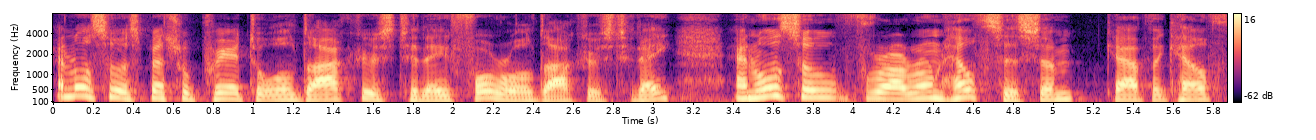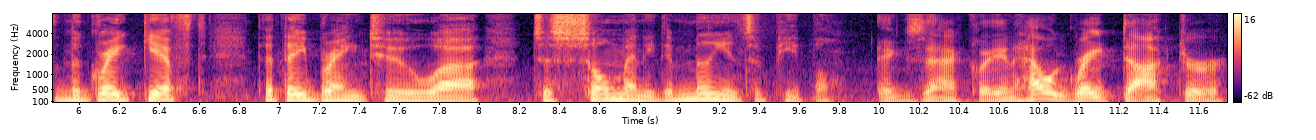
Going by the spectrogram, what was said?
And also a special prayer to all doctors today, for all doctors today, and also for our own health system, Catholic Health, and the great gift that they bring to, uh, to so many, to millions of people. Exactly. And how a great doctor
